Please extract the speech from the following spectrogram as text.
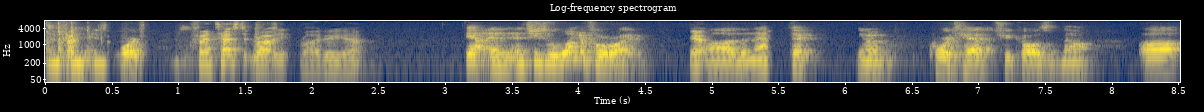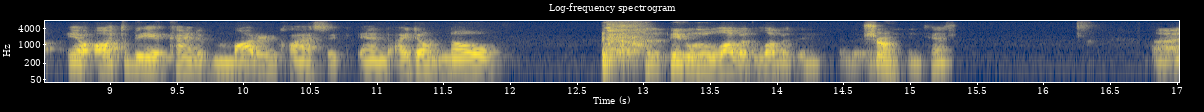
in, in, in war times. Fantastic writer, writer yeah. Yeah, and, and she's a wonderful writer. Yeah. Uh, the Nanotech, you know, quartet, she calls it now, uh, you know, ought to be a kind of modern classic, and I don't know, the people who love it love it in, in, Sure. intensely. Uh, I-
